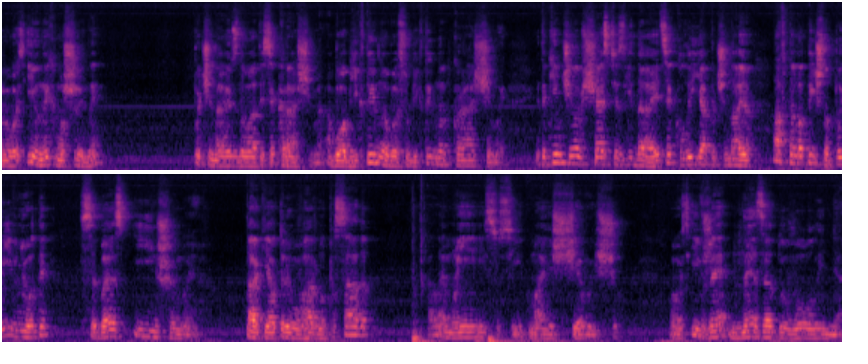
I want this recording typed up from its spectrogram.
Ось, і в них машини починають здаватися кращими, або об'єктивно, або суб'єктивно кращими. І таким чином щастя з'їдається, коли я починаю автоматично порівнювати себе з іншими. Так, я отримав гарну посаду, але мій сусід має ще вищу. Ось, і вже незадоволення.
